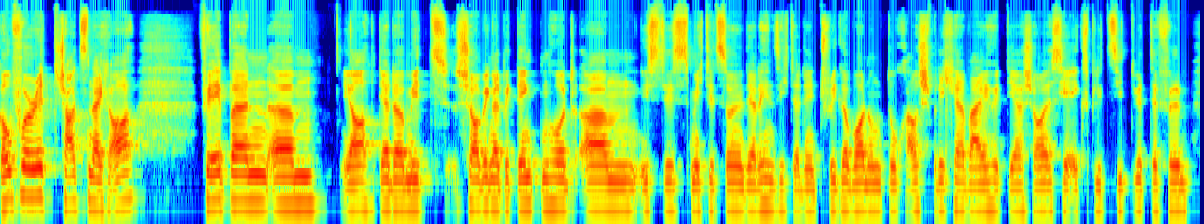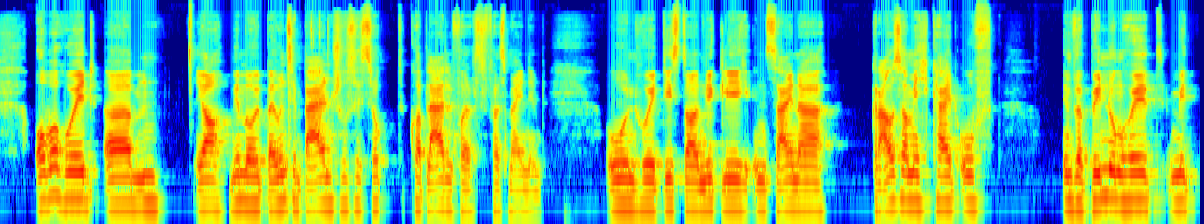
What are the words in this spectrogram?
Go for it, schaut's euch an. Für jemanden, ähm, ja, der da mit Schaubinger Bedenken hat, ähm, ist das, möchte ich jetzt so in der Hinsicht eine Triggerwarnung doch aussprechen, weil halt der schon sehr explizit wird, der Film. Aber halt, ähm, ja, wie man halt bei uns in Bayern schon so sagt, kein Bladel fürs, fürs Main nimmt und halt das dann wirklich in seiner Grausamigkeit oft in Verbindung halt mit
